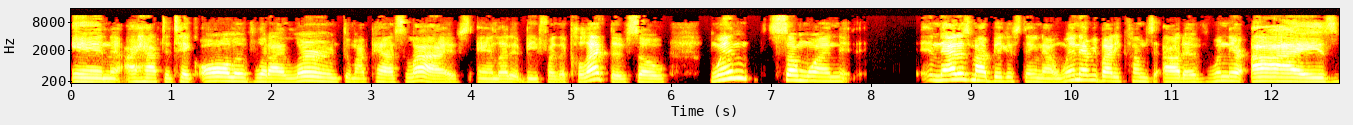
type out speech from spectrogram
And I have to take all of what I learned through my past lives and let it be for the collective. So when someone, and that is my biggest thing now, when everybody comes out of, when their eyes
